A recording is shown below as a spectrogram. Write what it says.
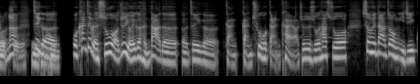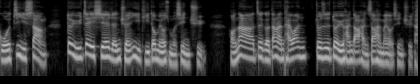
哦。那这个、嗯、我看这本书哦，就是有一个很大的呃这个感感触或感慨啊，就是说他说社会大众以及国际上对于这些人权议题都没有什么兴趣。好，那这个当然，台湾就是对于喊打喊杀还蛮有兴趣的，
